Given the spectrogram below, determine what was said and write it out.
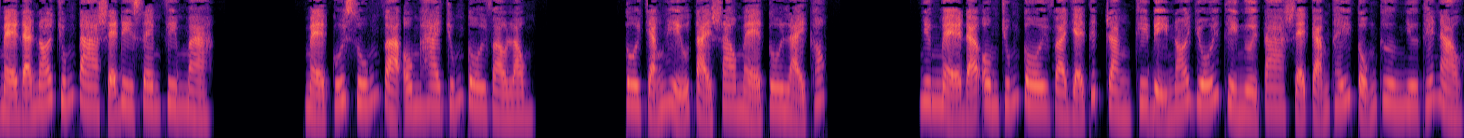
mẹ đã nói chúng ta sẽ đi xem phim mà. Mẹ cúi xuống và ôm hai chúng tôi vào lòng. Tôi chẳng hiểu tại sao mẹ tôi lại khóc. Nhưng mẹ đã ôm chúng tôi và giải thích rằng khi bị nói dối thì người ta sẽ cảm thấy tổn thương như thế nào.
